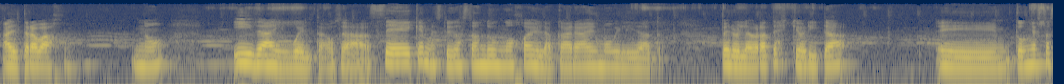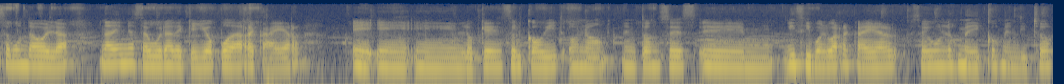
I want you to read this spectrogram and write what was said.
al trabajo, ¿no? Ida y vuelta, o sea, sé que me estoy gastando un ojo de la cara en movilidad, pero la verdad es que ahorita eh, con esta segunda ola nadie me asegura de que yo pueda recaer eh, eh, en lo que es el COVID o no. Entonces, y si vuelvo a recaer, según los médicos me han dicho,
